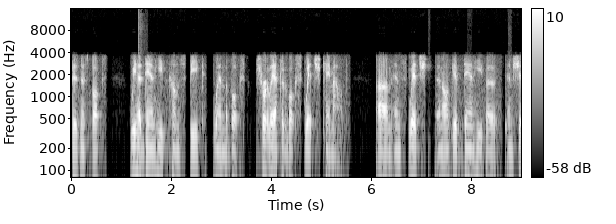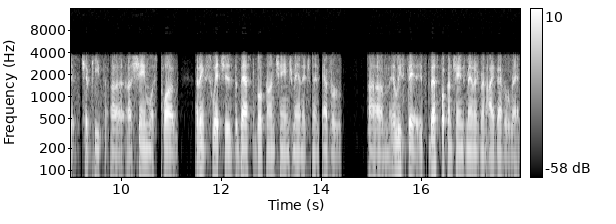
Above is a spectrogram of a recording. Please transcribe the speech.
business books. We had Dan Heath come speak when the books shortly after the book Switch came out. Um, and Switch, and I'll give Dan Heath a, and Chip, Chip Heath a, a shameless plug. I think Switch is the best book on change management ever. Um, at least they, it's the best book on change management I've ever read.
